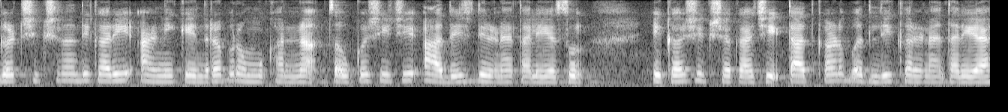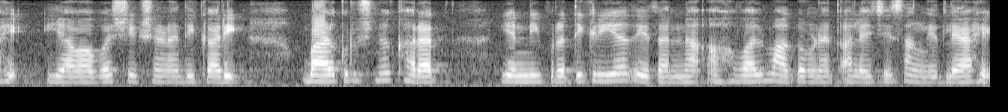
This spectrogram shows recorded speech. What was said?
गट शिक्षणाधिकारी आणि केंद्र प्रमुखांना चौकशीचे आदेश देण्यात आले असून एका शिक्षकाची तात्काळ बदली करण्यात आली आहे. याबाबत शिक्षणाधिकारी बाळकृष्ण खरात यांनी प्रतिक्रिया देताना अहवाल मागवण्यात आल्याचे सांगितले आहे.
